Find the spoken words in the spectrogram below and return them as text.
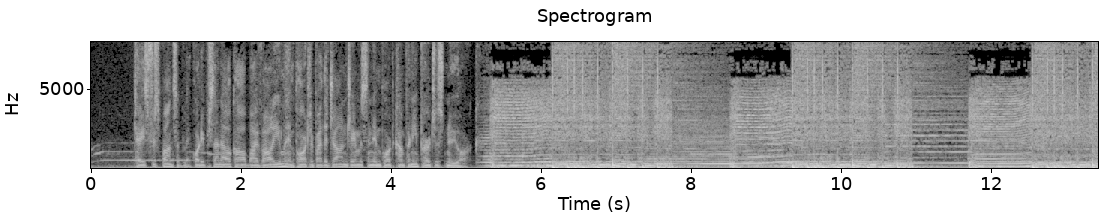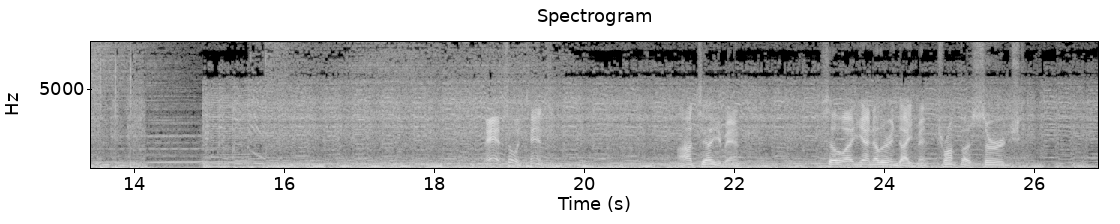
Taste responsibly. 40% alcohol by volume. Imported by the John Jameson Import Company. Purchase New York. Man, it's so intense. I'll tell you, man. So, uh, yeah, another indictment. Trump uh, surged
